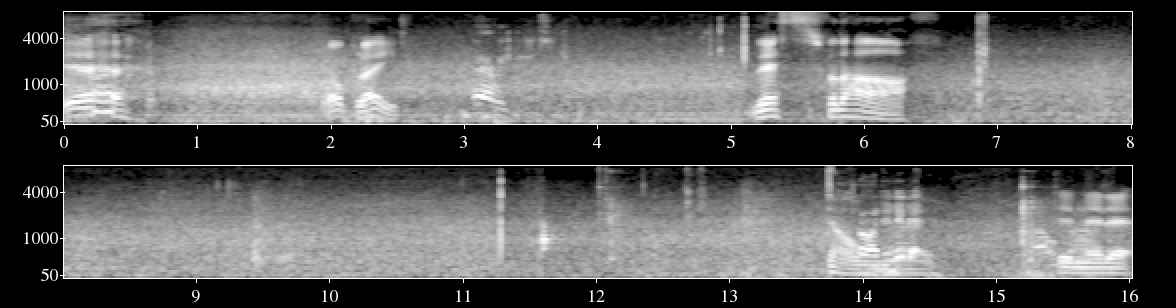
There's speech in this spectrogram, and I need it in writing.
Yeah. Well played. Very good. This for the half. Don't oh, I didn't hit it no. Didn't hit it.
